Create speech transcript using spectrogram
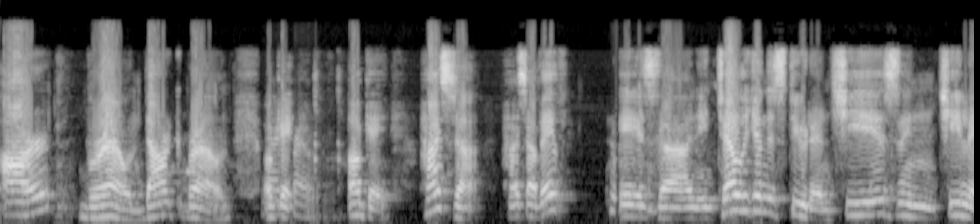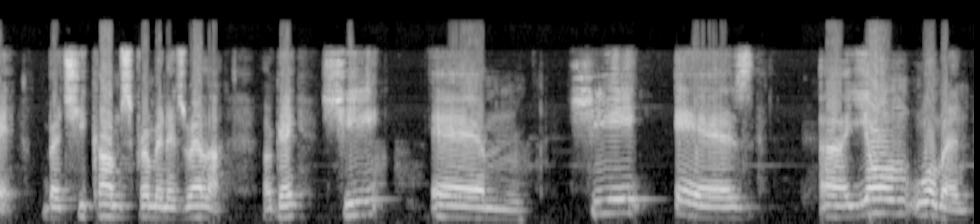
are brown, dark brown. Dark Okay. brown. Okay. Hasa, is an intelligent student. She is in Chile, but she comes from Venezuela. Okay. She, um, she is a young woman.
